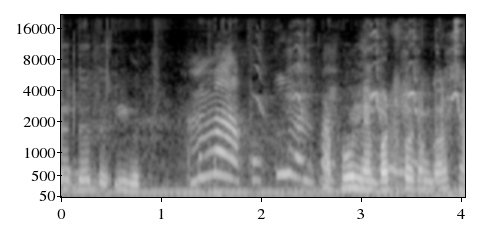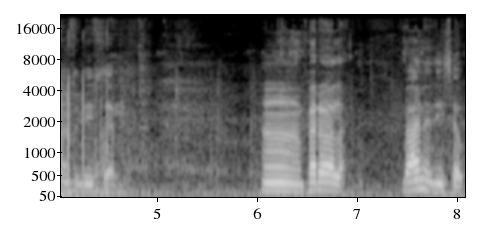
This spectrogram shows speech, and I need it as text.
వద్దు వద్దు ఇగో. కనపడుతుంది ఆ పూలు నేను పట్టుకోవడం కోసం అట్లా తీశాను ఆ, పర్వాలా. బాగానే తీసావు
